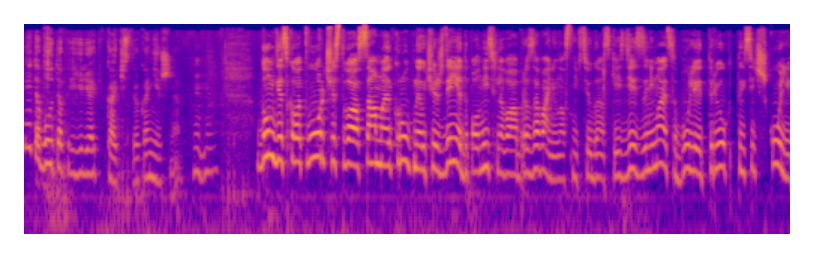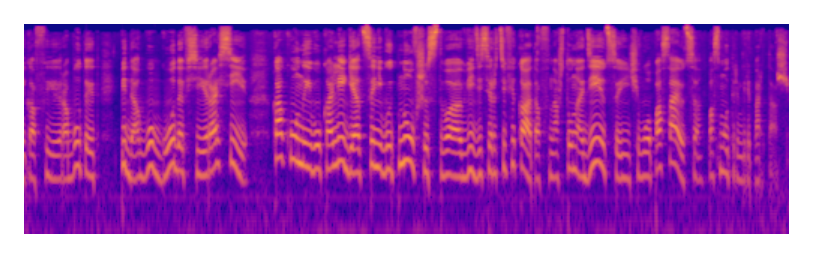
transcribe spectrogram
это будут определять качество, конечно. Дом детского творчества – самое крупное учреждение дополнительного образования у нас в Нефтеюганске. Здесь занимается более трех тысяч школьников и работает педагог года всей России. Как он и его коллеги оценивают новшества в виде сертификатов, на что надеются и чего опасаются, посмотрим репортаж.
